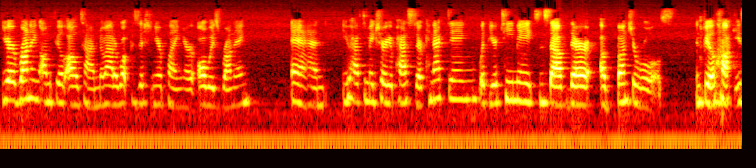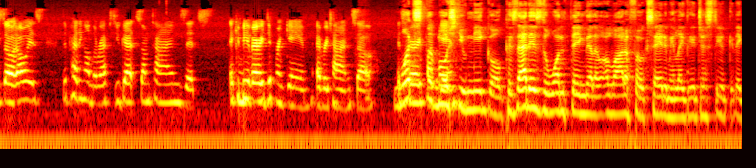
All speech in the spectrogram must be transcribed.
you're running on the field all the time, no matter what position you're playing. You're always running, and you have to make sure your passes are connecting with your teammates and stuff. There are a bunch of rules in field hockey, so it always, depending on the reps you get, sometimes it's it can be a very different game every time. So What's the most game. unique goal? Because that is the one thing that a, a, lot of folks say to me, like they just they, they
